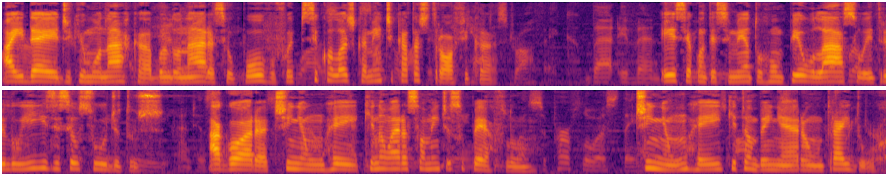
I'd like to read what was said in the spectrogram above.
A ideia de que o monarca abandonara seu povo foi psicologicamente catastrófica. Esse acontecimento rompeu o laço entre Luís e seus súditos. Agora tinham um rei que não era somente supérfluo. Tinham um rei que também era um traidor.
